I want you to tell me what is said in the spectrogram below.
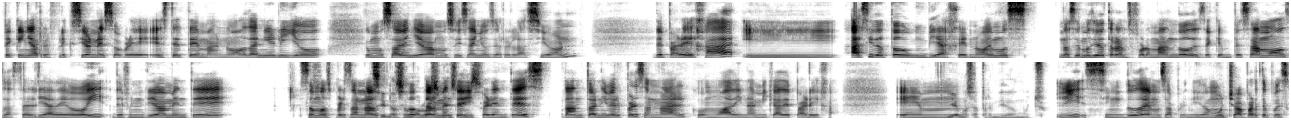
pequeñas reflexiones sobre este tema, ¿no? Daniel y yo, como saben, llevamos seis años de relación, de pareja, y ha sido todo un viaje, ¿no? Hemos, nos hemos ido transformando desde que empezamos hasta el día de hoy. Definitivamente somos personas Sí, no somos los totalmente diferentes, tanto a nivel personal como a dinámica de pareja. Em, Y hemos aprendido mucho. y sin duda hemos aprendido mucho. Aparte, pues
